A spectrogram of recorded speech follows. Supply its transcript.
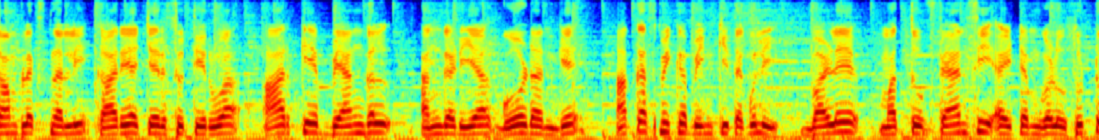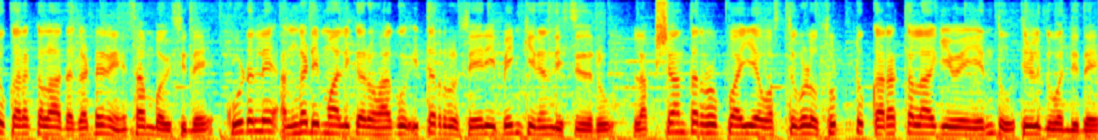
ಕಾಂಪ್ಲೆಕ್ಸ್ನಲ್ಲಿ ಕಾರ್ಯಾಚರಿಸುತ್ತಿರುವ ಆರ್ಕೆ ಬ್ಯಾಂಗಲ್ ಅಂಗಡಿಯ ಗೋಡನ್ಗೆ ಆಕಸ್ಮಿಕ ಬೆಂಕಿ ತಗುಲಿ, ಬಳೆ ಮತ್ತು ಫ್ಯಾನ್ಸಿ ಐಟಂಗಳು ಸುಟ್ಟು ಕರಕಲಾದ ಘಟನೆ ಸಂಭವಿಸಿದೆ. ಕೂಡಲೇ ಅಂಗಡಿ ಮಾಲೀಕರು ಹಾಗೂ ಇತರರು ಸೇರಿ ಬೆಂಕಿ ನಂದಿಸಿದರು. ಲಕ್ಷಾಂತರ ರೂಪಾಯಿಯ ವಸ್ತುಗಳು ಸುಟ್ಟು ಕರಕಲಾಗಿವೆ ಎಂದು ತಿಳಿದು ಬಂದಿದೆ.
